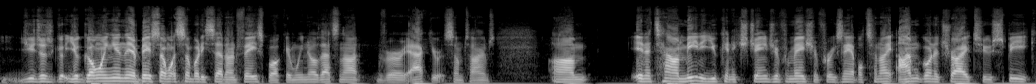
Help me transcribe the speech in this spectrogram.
You just you're going in there based on what somebody said on Facebook, and we know that's not very accurate sometimes. Um, in a town meeting, you can exchange information. For example, tonight I'm going to try to speak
